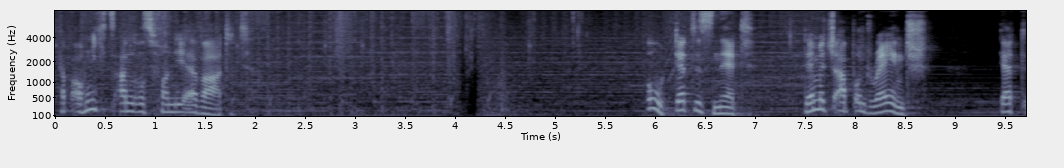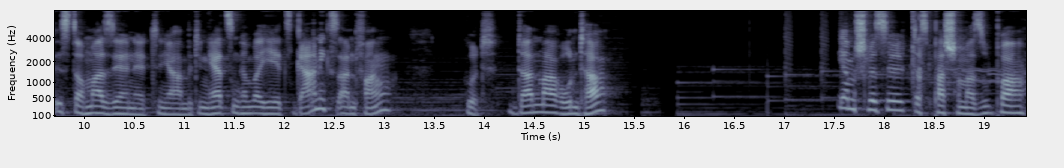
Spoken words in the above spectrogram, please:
Ich habe auch nichts anderes von dir erwartet. Oh, das ist nett. Damage up und Range. Das ist doch mal sehr nett. Ja, mit den Herzen können wir hier jetzt gar nichts anfangen. Gut, dann mal runter. Wir haben Schlüssel, das passt schon mal super.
